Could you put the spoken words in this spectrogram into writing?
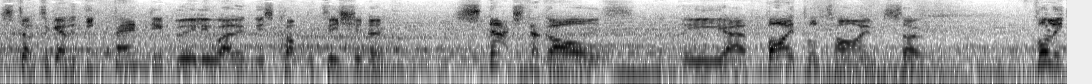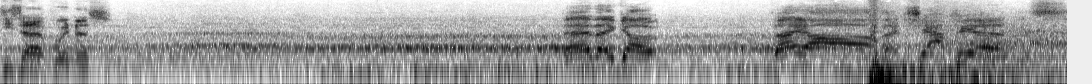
stuck together, defended really well in this competition and snatched the goals at the uh, vital times. So, fully deserved winners. There they go. They are the champions.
